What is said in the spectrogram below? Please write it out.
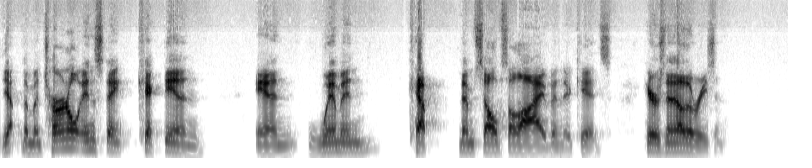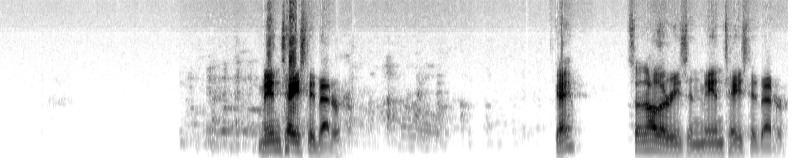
Yep, the maternal instinct kicked in, and women kept themselves alive and their kids. Here's another reason. Men tasted better. Okay? It's another reason men tasted better.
